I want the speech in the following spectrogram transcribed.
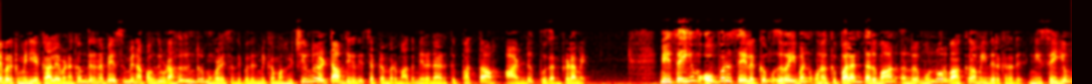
அனைவருக்கும் இனிய காலை வணக்கம். திறன பேசும் வினா பகுதியூடாக இன்று உங்களை சந்திப்பதில் மிக்க மகிழ்ச்சி. இன்று எட்டாம் தேதி செப்டம்பர் மாதம் இரண்டாயிரத்து பத்தாம் ஆண்டு புதன்கிழமை. நீ செய்யும் ஒவ்வொரு செயலுக்கும் இறைவன் உனக்கு பலன் தருவான் என்று முன்னோர் வாக்கு அமைந்திருக்கிறது. நீ செய்யும்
